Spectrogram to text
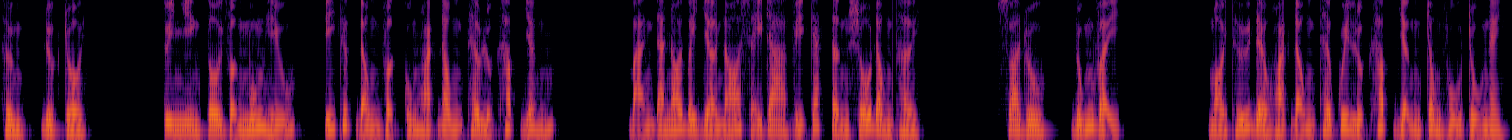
hừm, được rồi. Tuy nhiên tôi vẫn muốn hiểu, ý thức động vật cũng hoạt động theo luật hấp dẫn. Bạn đã nói bây giờ nó xảy ra vì các tần số đồng thời. Soaru, đúng vậy. Mọi thứ đều hoạt động theo quy luật hấp dẫn trong vũ trụ này.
